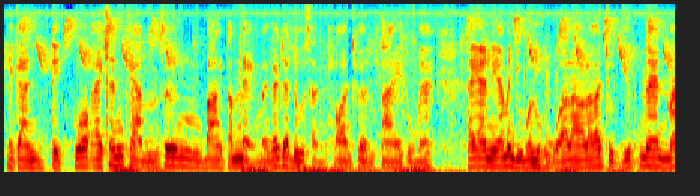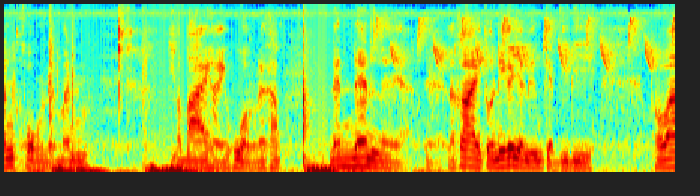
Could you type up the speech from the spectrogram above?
ในการติดพวก Action Cam ซึ่งบางตำแหน่งมันก็จะดูสั่นคลอนเกินไปถูกไหมไออันนี้มันอยู่บนหัวเราแล้วก็จุดยึดแน่นมั่นคงเนี่ยมันสบายหายห่วงนะครับแน่นๆเลยอะเนี่ยแล้วก็ไอตัวนี้ก็อย่าลืมเก็บดีๆ เพราะว่า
